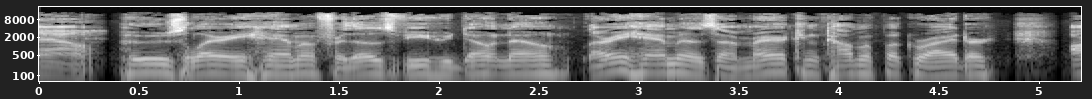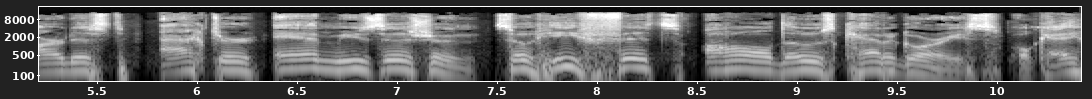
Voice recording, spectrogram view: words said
Now, who's Larry Hama? For those of you who don't know, Larry Hama is an American comic book writer, artist, actor, and musician. So he fits all those categories. Okay.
